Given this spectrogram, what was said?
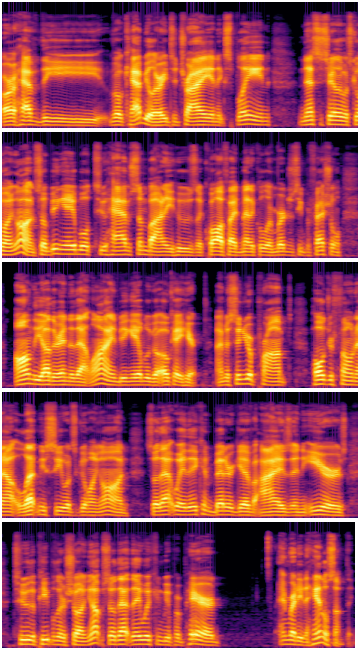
or have the vocabulary to try and explain necessarily what's going on. So being able to have somebody who's a qualified medical emergency professional on the other end of that line, being able to go, okay, here, I'm going to send you a prompt hold your phone out, let me see what's going on. So that way they can better give eyes and ears to the people that are showing up so that they can be prepared and ready to handle something.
